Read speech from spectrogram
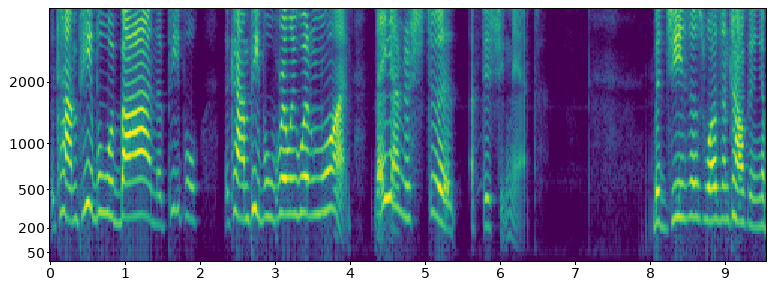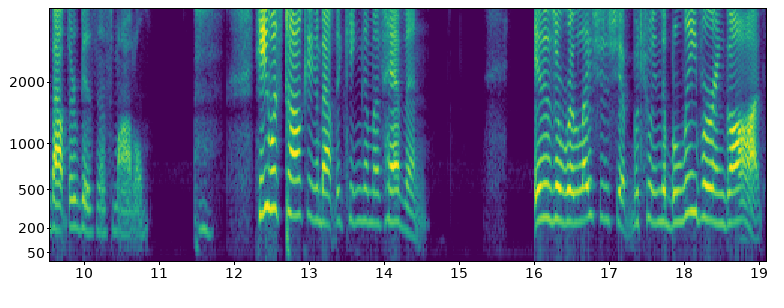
the kind people would buy and the people the kind people really wouldn't want. They understood a fishing net. But Jesus wasn't talking about their business model. he was talking about the kingdom of heaven. It is a relationship between the believer and God.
